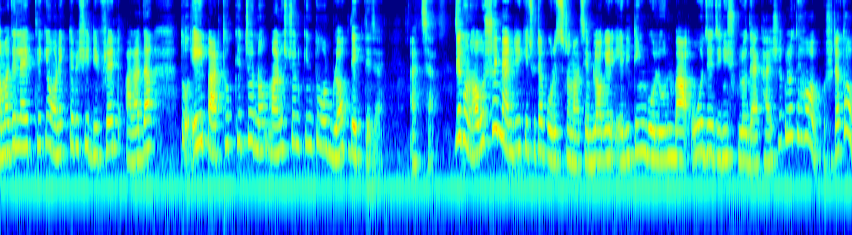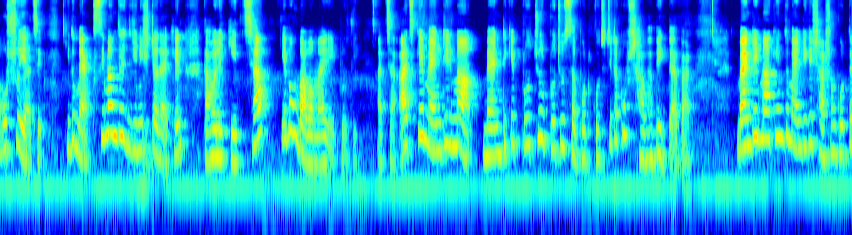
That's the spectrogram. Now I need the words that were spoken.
আমাদের লাইফ থেকে অনেকটা বেশি ডিফারেন্ট, আলাদা। তো এই পার্থক্যের জন্য মানুষজন কিন্তু ওর ব্লগ দেখতে যায়। আচ্ছা দেখুন, অবশ্যই ম্যান্ডির কিছুটা পরিশ্রম আছে। ব্লগের এডিটিং বলুন বা ও যে জিনিসগুলো দেখায়, সেগুলোতে সেটা তো অবশ্যই আছে। কিন্তু ম্যাক্সিমাম যে জিনিসটা দেখেন, তাহলে কেচ্ছা এবং বাবা মায়ের এই প্রতি। আচ্ছা আজকে ম্যান্ডির মা ম্যান্ডিকে প্রচুর প্রচুর সাপোর্ট করছে, যেটা খুব স্বাভাবিক ব্যাপার। ম্যান্ডির মা কিন্তু ম্যান্ডিকে শাসন করতে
